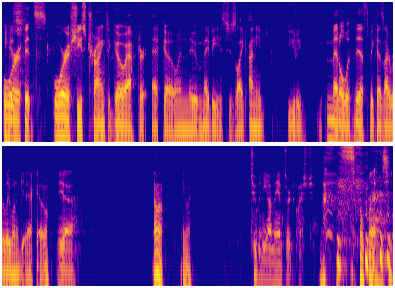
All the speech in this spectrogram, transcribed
or if it's or if she's trying to go after Echo and new maybe she's like I need you to meddle with this because I really want to get Echo. Yeah. I don't know. Anyway, Too many unanswered questions. so much.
